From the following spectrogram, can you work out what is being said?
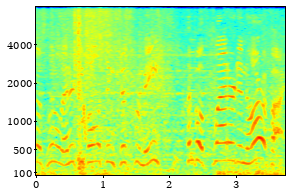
Those little energy bullet things just for me? I'm both flattered and horrified.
